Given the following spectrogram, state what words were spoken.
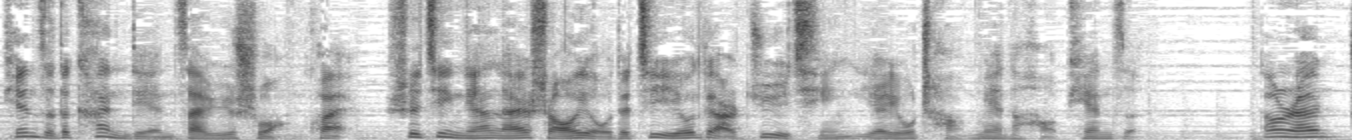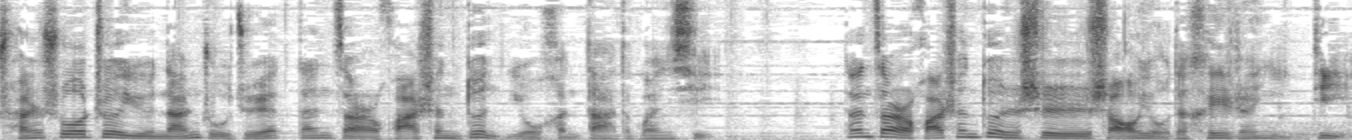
片子的看点在于爽快，是近年来少有的既有点剧情也有场面的好片子。当然，传说这与男主角丹泽尔·华盛顿有很大的关系。丹泽尔·华盛顿是少有的黑人影帝，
